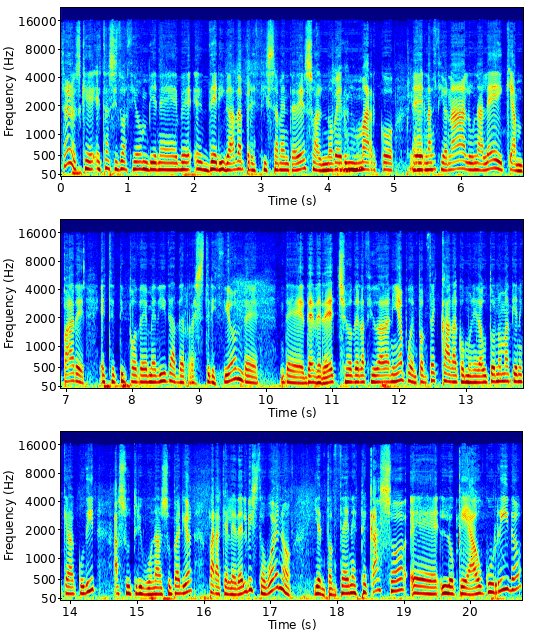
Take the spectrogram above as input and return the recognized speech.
Claro, es que esta situación viene eh, derivada precisamente de eso, al no ver un marco eh, nacional, una ley que ampare este tipo de medidas de restricción de, de, derechos de la ciudadanía, pues entonces cada comunidad autónoma tiene que acudir a su tribunal superior para que le dé el visto bueno. Y entonces en este caso eh, lo que ha ocurrido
